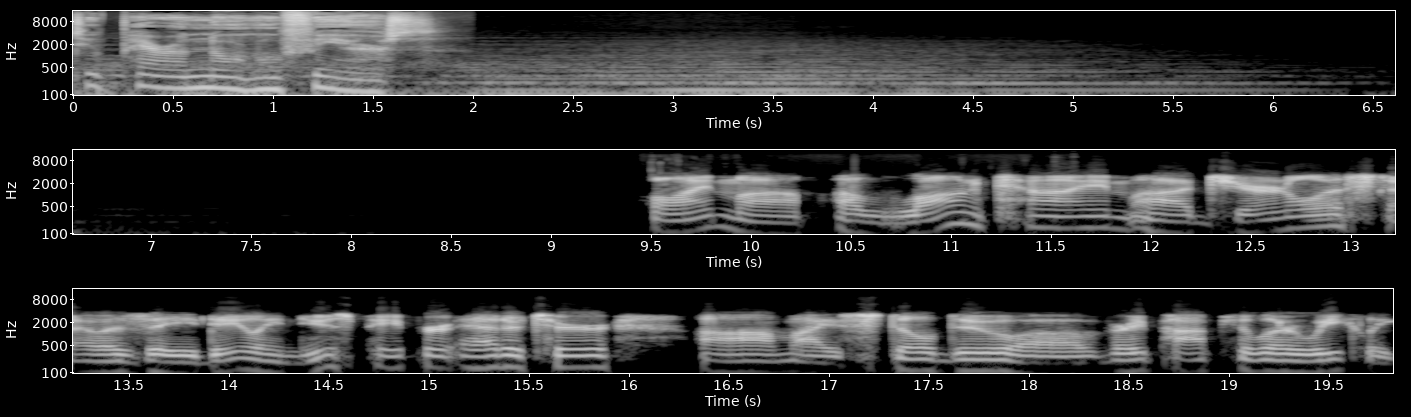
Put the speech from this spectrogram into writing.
to Paranormal Fears. Well, I'm uh, a long-time uh, journalist. I was a daily newspaper editor. Um, I still do a very popular weekly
